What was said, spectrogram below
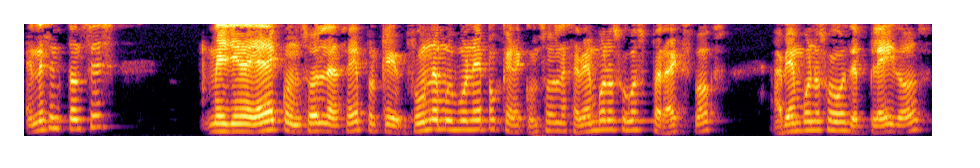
en ese entonces me llenaría de consolas, ¿eh? Porque fue una muy buena época de consolas. Habían buenos juegos para Xbox, habían buenos juegos de Play 2.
